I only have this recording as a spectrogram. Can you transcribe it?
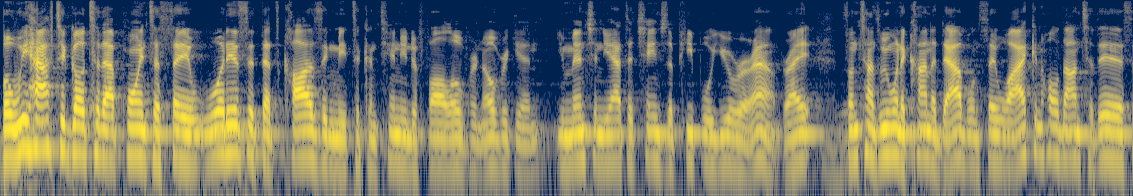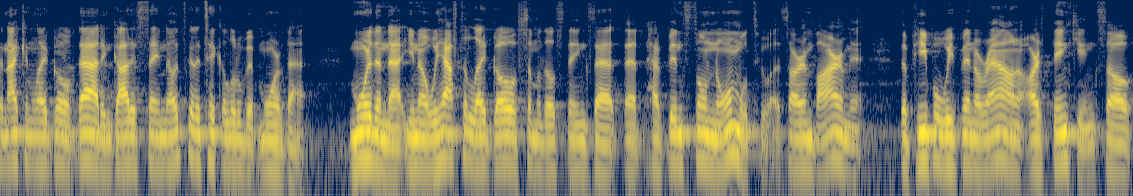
But we have to go to that point to say, what is it that's causing me to continue to fall over and over again? You mentioned you have to change the people you were around, right? Mm-hmm. Sometimes we want to kind of dabble and say, well, I can hold on to this and I can let go of that. And God is saying, no, it's going to take a little bit more of that. More than that, you know, we have to let go of some of those things that, that have been so normal to us, our environment, the people we've been around, our thinking. So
